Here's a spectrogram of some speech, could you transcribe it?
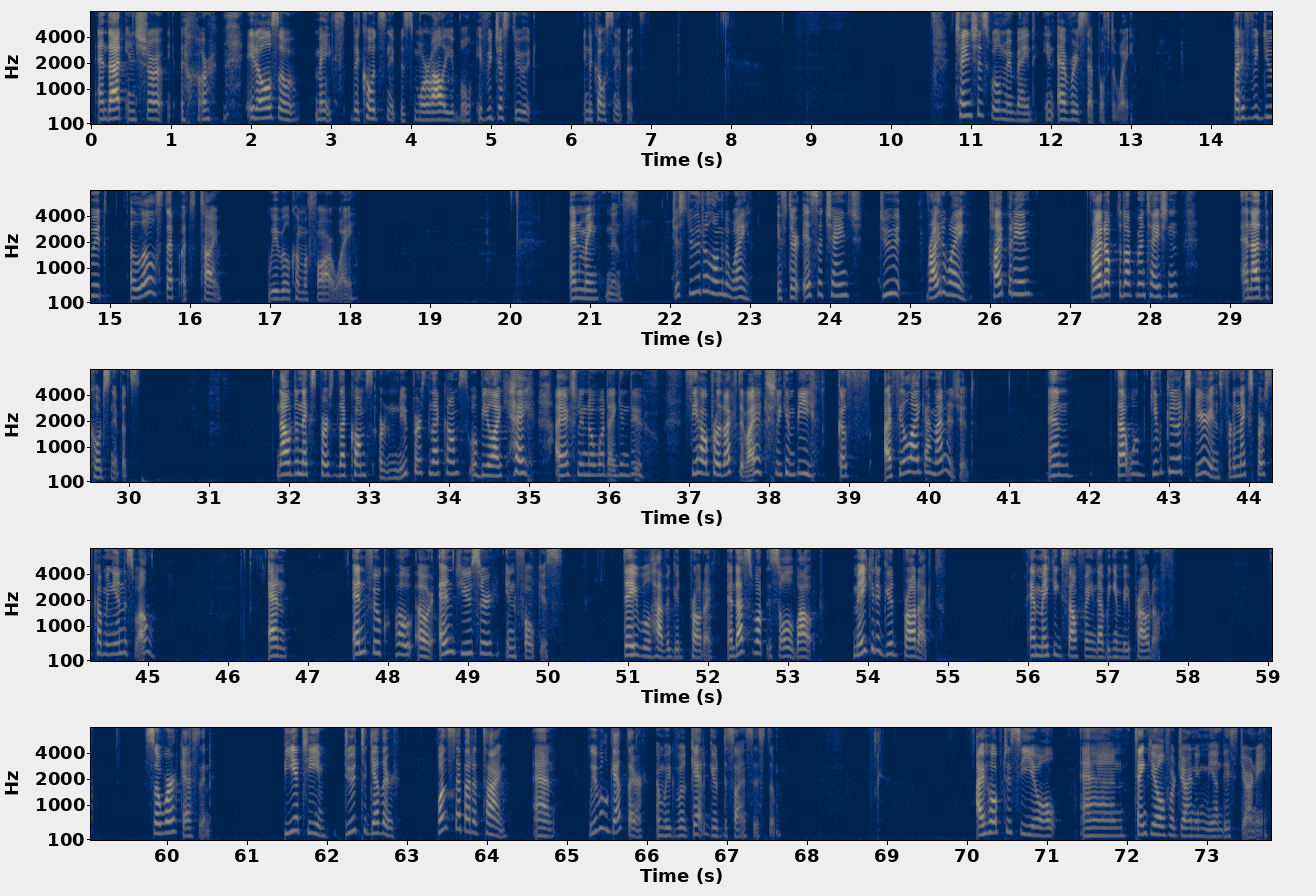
And that ensure or it also makes the code snippets more valuable if we just do it in the code snippets. Changes will be made in every step of the way. But if we do it a little step at a time, we will come a far way. And maintenance. Just do it along the way. If there is a change, do it right away. Type it in, write up the documentation, and add the code snippets. Now the next person that comes, or the new person that comes, will be like, hey, I actually know what I can do. See how productive I actually can be, because I feel like I manage it. And that will give a good experience for the next person coming in as well. And end, or end user in focus. They will have a good product. And that's what it's all about. Making a good product and making something that we can be proud of. So work as it. Be a team. Do it together. One step at a time. And we will get there and we will get a good design system. I hope to see you all and thank you all for joining me on this journey.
